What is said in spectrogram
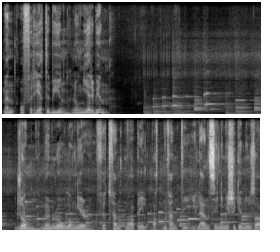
Men hvorfor heter byen Longyearbyen? John Munro Longyear, født 15.4.1850 i Lansing i Michigan, USA,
